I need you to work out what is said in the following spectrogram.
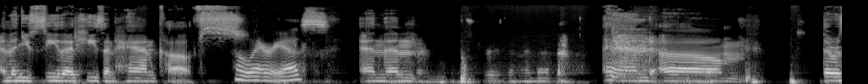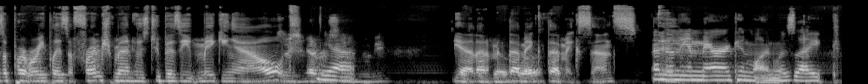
and then you see that he's in handcuffs. Hilarious. And then Chinese history behind that. and um, there was a part where he plays a Frenchman who's too busy making So out. you've never Yeah. seen the movie. Yeah, that that makes that makes sense. And then the American one was like,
